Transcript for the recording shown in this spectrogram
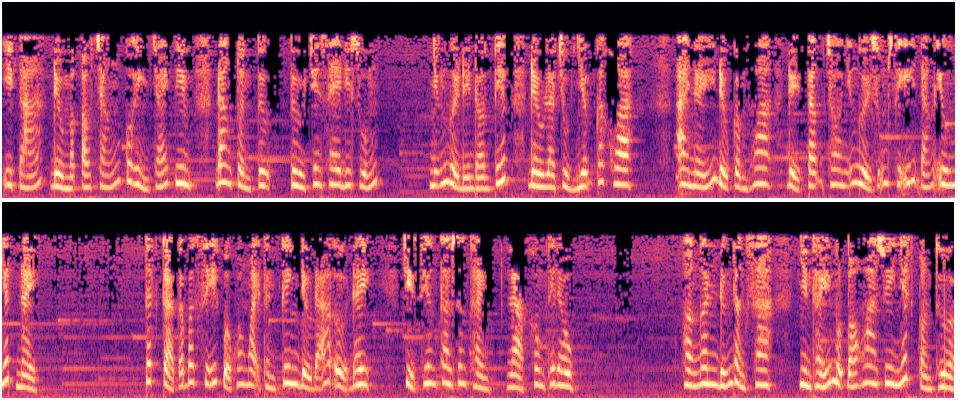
y tá đều mặc áo trắng có hình trái tim đang tuần tự từ trên xe đi xuống. Những người đến đón tiếp đều là chủ nhiệm các khoa. Ai nấy đều cầm hoa để tặng cho những người dũng sĩ đáng yêu nhất này. Tất cả các bác sĩ của khoa ngoại thần kinh đều đã ở đây, chỉ riêng Cao Dương Thành là không thấy đâu. Hoàng Ngân đứng đằng xa, nhìn thấy một bó hoa duy nhất còn thừa,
